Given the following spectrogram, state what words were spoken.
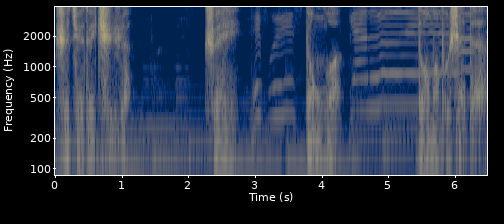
是绝对炽热。谁懂我多么不舍得？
